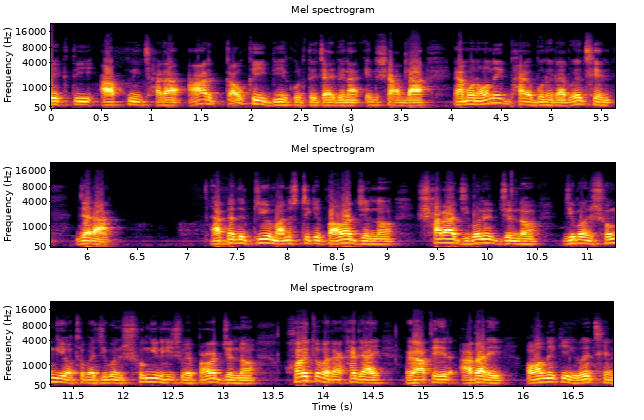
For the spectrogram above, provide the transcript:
ব্যক্তি আপনি ছাড়া আর কাউকেই বিয়ে করতে চাইবে না, ইনশাআল্লাহ। এমন অনেক ভাই বোনেরা রয়েছেন যারা আপনাদের প্রিয় মানুষটিকে পাওয়ার জন্য, সারা জীবনের জন্য, জীবন সঙ্গী অথবা জীবন সঙ্গিনী হিসেবে পাওয়ার জন্য হয়তোবা দেখা যায় রাতের আধারে অনেকেই রয়েছেন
